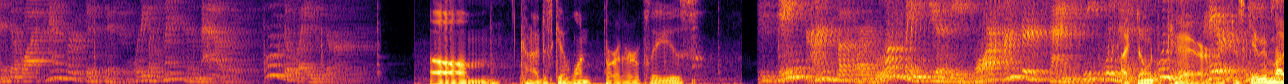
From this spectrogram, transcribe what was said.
and though I hammered this as real mental malice, food Um, can I just get one burger, please? I don't care. Just give me my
